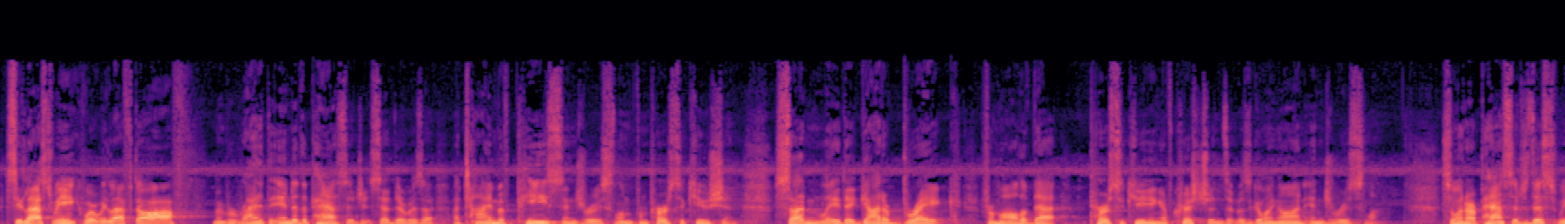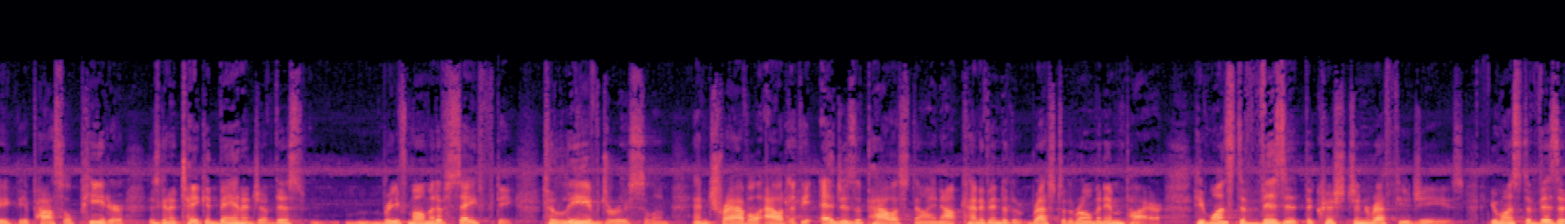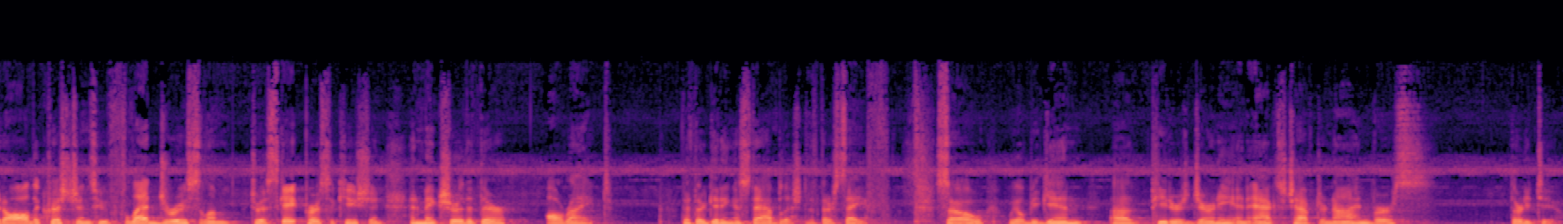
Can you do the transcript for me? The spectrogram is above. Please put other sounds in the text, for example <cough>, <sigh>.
See, last week where we left off, remember right at the end of the passage, it said there was a, a time of peace in Jerusalem from persecution. Suddenly they got a break from all of that persecuting of Christians that was going on in Jerusalem. So, in our passage this week, the Apostle Peter is going to take advantage of this brief moment of safety to leave Jerusalem and travel out at the edges of Palestine, out kind of into the rest of the Roman Empire. He wants to visit the Christian refugees. He wants to visit all the Christians who fled Jerusalem to escape persecution and make sure that they're all right, that they're getting established, that they're safe. So we'll begin uh, Peter's journey in Acts chapter 9, verse 32.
